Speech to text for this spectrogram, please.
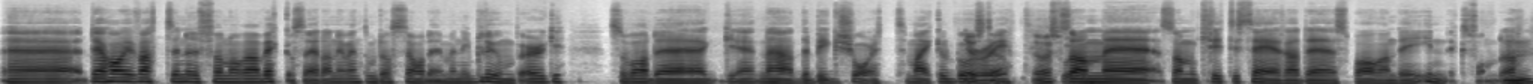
eh, det har ju varit nu för några veckor sedan, jag vet inte om du såg det, men i Bloomberg så var det den här The Big Short, Michael Burry, som, eh, som kritiserade sparande i indexfonder. Mm.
